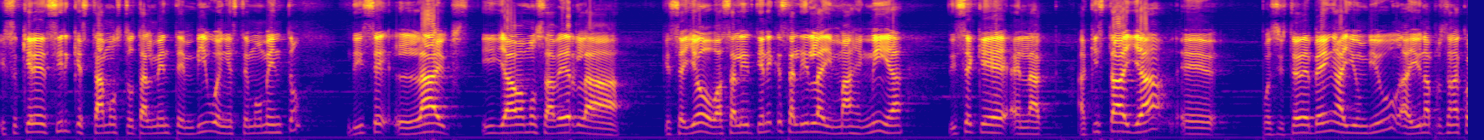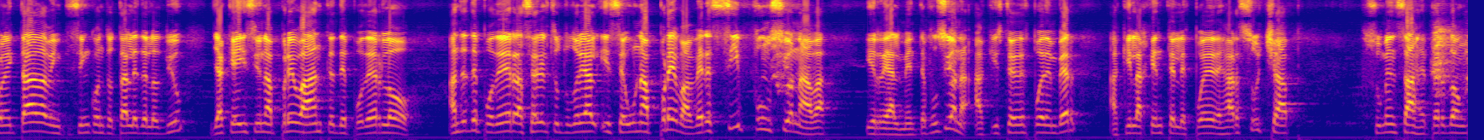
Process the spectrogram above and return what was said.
eso quiere decir que estamos totalmente en vivo en este momento. Dice lives y ya vamos a ver la, qué sé yo, va a salir, tiene que salir la imagen mía. Dice que en la, aquí está ya, eh, pues si ustedes ven hay un view, hay una persona conectada, 25 en totales de los views, ya que hice una prueba antes de poderlo, antes de poder hacer el tutorial hice una prueba a ver si funcionaba y realmente funciona. Aquí ustedes pueden ver, aquí la gente les puede dejar su chat, su mensaje, perdón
